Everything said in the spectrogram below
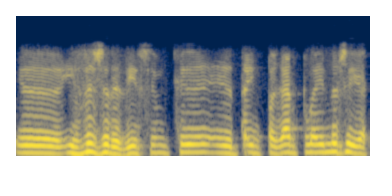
exageradíssimo que têm de pagar pela energia.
